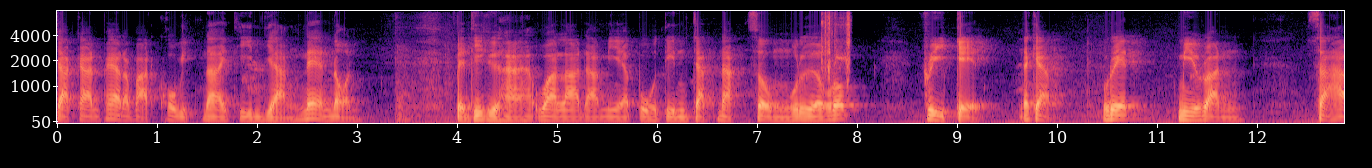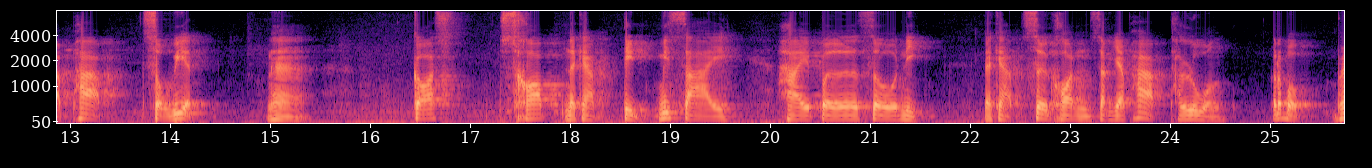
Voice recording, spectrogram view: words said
จากการแพร่ระบาดโควิด -19 อย่างแน่นอน เป็นที่คือฮาวาลาดาเมียปูตินจัดหนักส่งเรือรบฟรีเกตนะครับเรดมิรัน สหภาพโซเวียตนะฮะกอสคอปนะครับติดมิสไซล์ไฮเปอร์โซนิกนะครับเซอร์คอนศักยภาพทะลวง ระบบแพร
